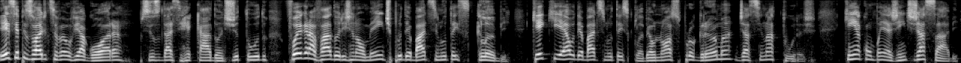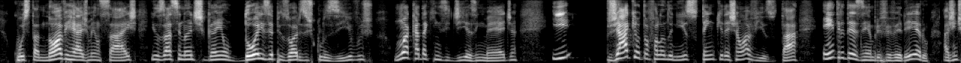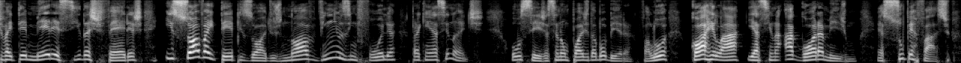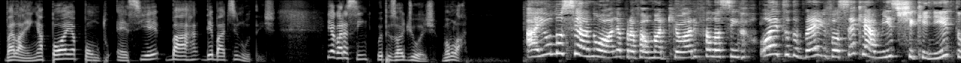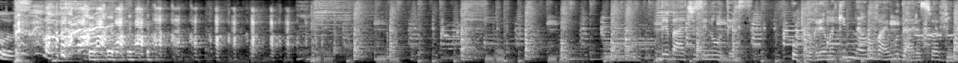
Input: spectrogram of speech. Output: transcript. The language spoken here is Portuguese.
Esse episódio que você vai ouvir agora, preciso dar esse recado antes de tudo, foi gravado originalmente para o Debates Inúteis Club. O que, que é o Debates Inúteis Club? É o nosso programa de assinaturas. Quem acompanha a gente já sabe, custa R$ 9,00 mensais e os assinantes ganham dois episódios exclusivos, um a cada 15 dias em média, e já que eu tô falando nisso, tenho que deixar um aviso, tá? Entre dezembro e fevereiro, a gente vai ter merecidas férias e só vai ter episódios novinhos em folha para quem é assinante. Ou seja, você não pode dar bobeira. Falou? Corre lá e assina agora mesmo. É super fácil. Vai lá em apoia.se barra debates inúteis. E agora sim, o episódio de hoje. Vamos lá. Aí o Luciano olha para Val Marchiori e fala assim: Oi, tudo bem? Você que é a Miss Chiquinitos? Debates Inúteis o programa que não vai mudar a sua vida.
